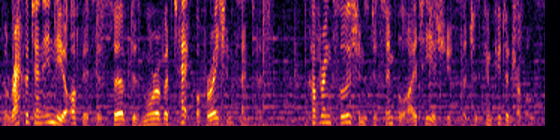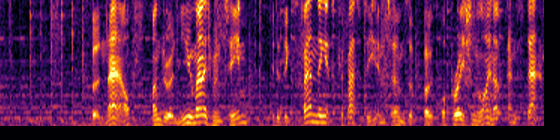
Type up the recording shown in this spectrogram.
the Rakuten India office has served as more of a tech operations center, covering solutions to simple IT issues such as computer troubles. But now, under a new management team, it is expanding its capacity in terms of both operation lineup and staff.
